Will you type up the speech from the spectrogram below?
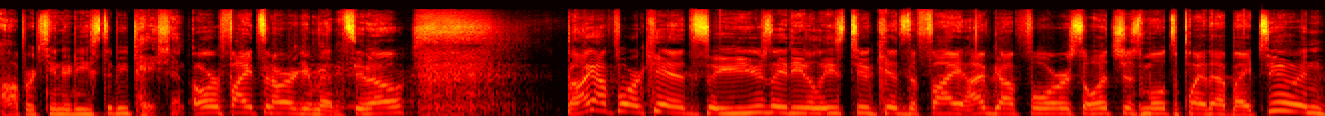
Opportunities to be patient or fights and arguments, you know? But I got four kids, so you usually need at least two kids to fight. I've got four, so let's just multiply that by two and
